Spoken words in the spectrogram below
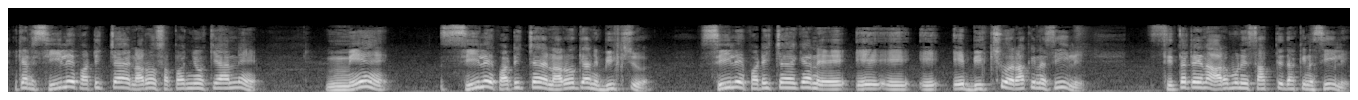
ඒ කියන්නේ සීලේ පටිච්චාය නරෝ සපඤ්ඤෝ කියන්නේ මේ සීලේ පටිච්චාය නරෝ කියන්නේ භික්ෂුව. සීලේ පටිච්චාය කියන්නේ ඒ ඒ ඒ ඒ භික්ෂුව රකින්න සීලේ. සිතට එන අරමුණේ සත්‍ය දකින්න සීලේ.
